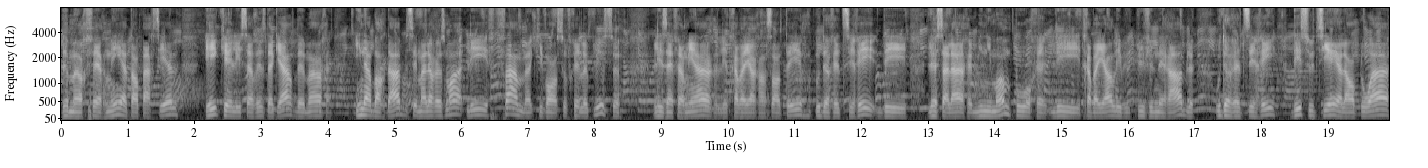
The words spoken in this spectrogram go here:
demeurent fermées à temps partiel, et que les services de garde demeurent inabordables, c'est malheureusement les femmes qui vont en souffrir le plus, les infirmières, les travailleurs en santé, ou de retirer des, le salaire minimum pour les travailleurs les plus vulnérables, ou de retirer des soutiens à l'emploi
